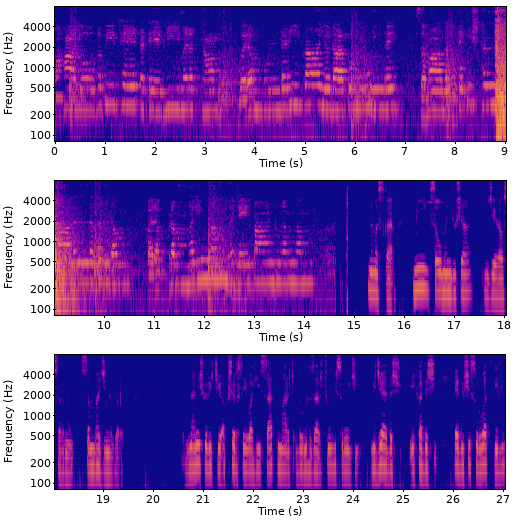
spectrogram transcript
महायोगपीठे तटे भीमरथ्यां वरं पुण्डरीकाय दातुमुनीन्द्रै समागत्य तिष्ठन्नानन्दकन्दं परब्रह्मलिङ्गं भजे पाण्डुरङ्गम्। नमस्कार मी सौ मंजुषा विजयराव सरनाईक संभाजीनगर. ज्ञानेश्वरीची अक्षरसेवा ही सात मार्च दोन हजार चोवीस रोजी विजयादश एकादशी या दिवशी सुरुवात केली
